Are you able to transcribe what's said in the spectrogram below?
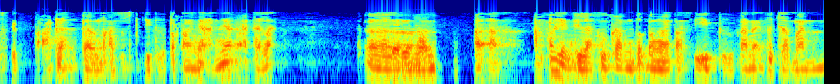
sakit. Ada dalam kasus begitu. Pertanyaannya adalah eh, eh, apa yang dilakukan untuk mengatasi itu? Karena itu zaman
